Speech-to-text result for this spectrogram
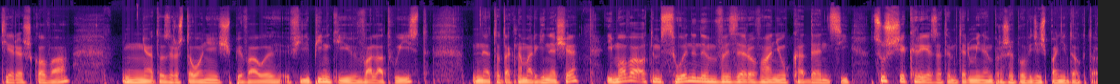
Tiereszkowa. Mm, to zresztą o niej śpiewały Filipinki Wala Twist, to tak na marginesie. I mowa o tym słynnym wyzerowaniu kadencji. Cóż się kryje za tym terminem, proszę powiedzieć Pani doktor?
